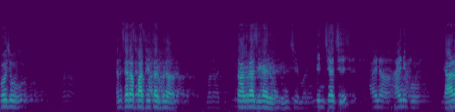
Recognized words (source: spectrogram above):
రోజు మన జనసేన పార్టీ తరఫున మన జుట్టు నాగరాజు గారు మన ఇన్ఛార్జి ఆయన ఆయనకు ఇవాళ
